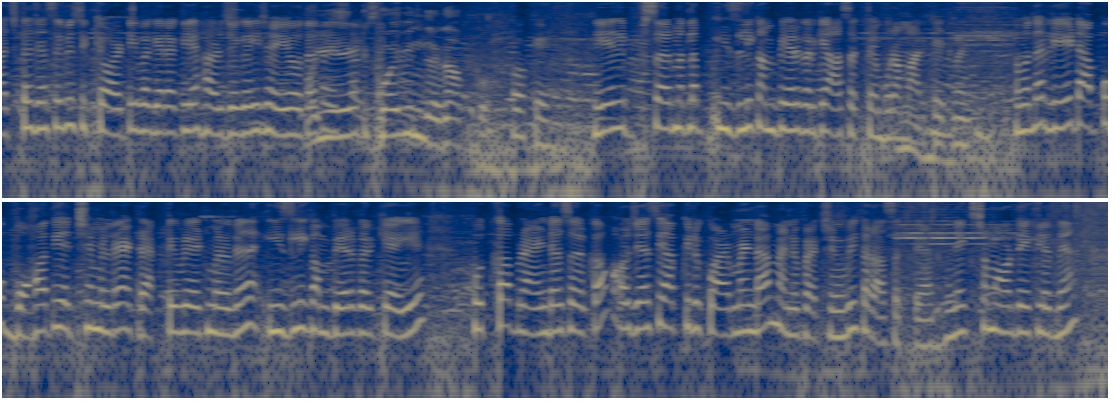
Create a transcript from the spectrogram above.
आजकल जैसे भी सिक्योरिटी वगैरह के लिए हर जगह ही चाहिए होता है ये रेट कोई भी नहीं देगा आपको। ओके ये सर मतलब इजीली कंपेयर करके आ सकते हैं पूरा मार्केट में। तो मतलब रेट आपको बहुत ही अच्छे मिल रहे हैं अट्रैक्टिव रेट मिल रहे हैं। इजीली कंपेयर करके आइए। खुद का ब्रांड है सर का। और जैसे आपकी रिक्वायरमेंट है मैन्युफैक्चरिंग भी करा सकते हैं। नेक्स्ट हम और देख लेते हैं।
